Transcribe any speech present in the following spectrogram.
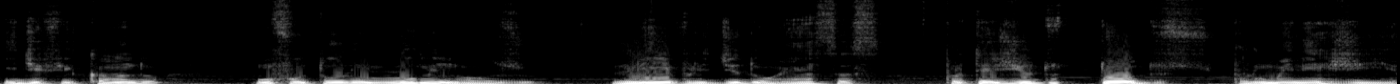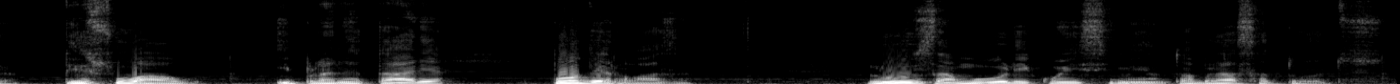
edificando um futuro luminoso, livre de doenças, protegidos todos por uma energia pessoal e planetária poderosa. Luz, amor e conhecimento. Abraço a todos.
